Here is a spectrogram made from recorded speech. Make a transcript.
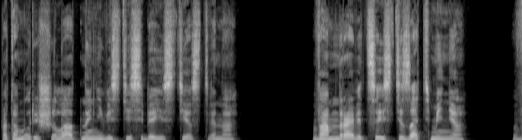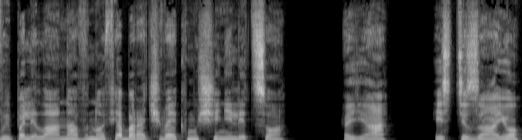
потому решила отныне вести себя естественно. «Вам нравится истязать меня?» — выпалила она, вновь оборачивая к мужчине лицо. «Я? Истязаю?»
